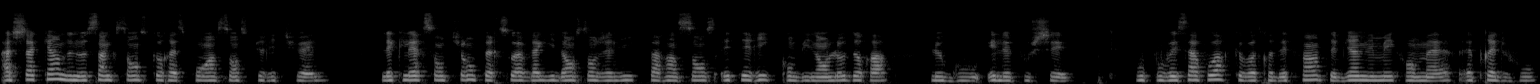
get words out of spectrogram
À chacun de nos cinq sens correspond un sens spirituel. Les clairsentients perçoivent la guidance angélique par un sens éthérique combinant l'odorat, le goût et le toucher. Vous pouvez savoir que votre défunte et bien-aimée grand-mère est près de vous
